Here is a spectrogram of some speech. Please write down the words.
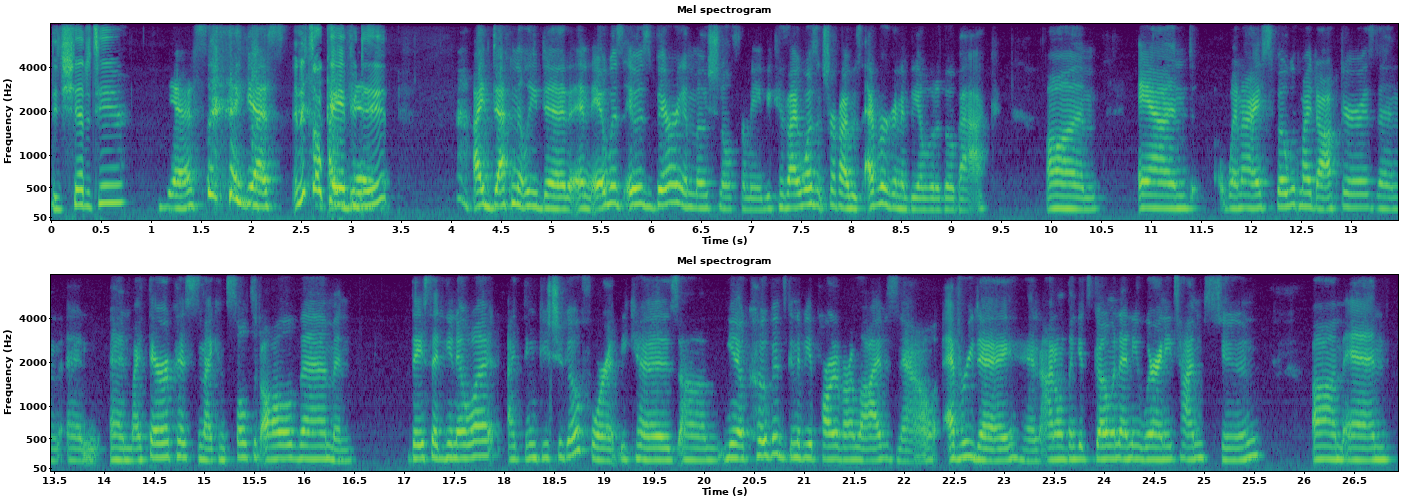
Did you shed a tear? Yes, yes. And it's okay I if did. you did. I definitely did, and it was it was very emotional for me because I wasn't sure if I was ever going to be able to go back. Um, and when I spoke with my doctors and and and my therapists, and I consulted all of them, and they said, you know what, I think you should go for it because um, you know COVID's going to be a part of our lives now every day, and I don't think it's going anywhere anytime soon. Um, and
